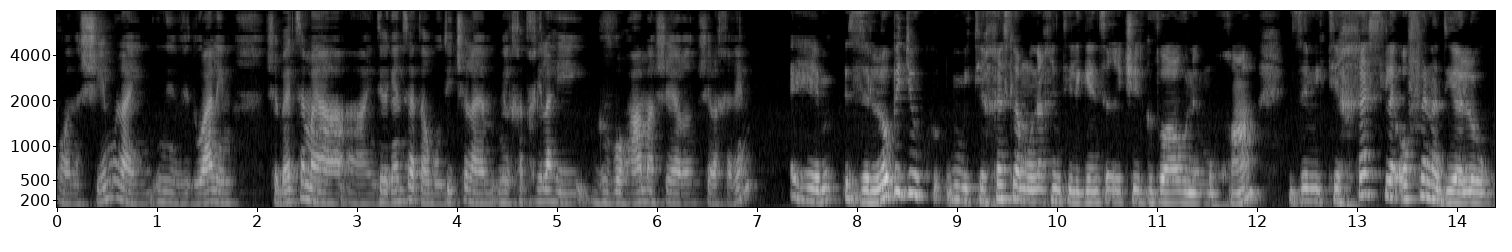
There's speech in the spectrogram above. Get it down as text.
או אנשים אולי אינדיבידואלים, שבעצם האינטליגנציה התרבותית שלהם מלכתחילה היא גבוהה מאשר של אחרים? אמ, זה לא בדיוק מתייחס למונח אינטליגנציה רגשית גבוהה או נמוכה, זה מתייחס לאופן הדיאלוג.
